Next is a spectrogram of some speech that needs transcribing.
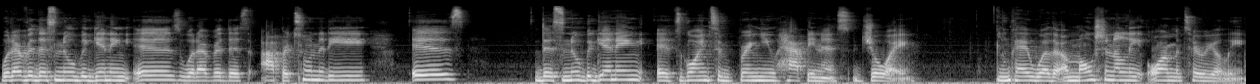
Whatever this new beginning is, whatever this opportunity is, this new beginning, it's going to bring you happiness, joy. Okay, whether emotionally or materially.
